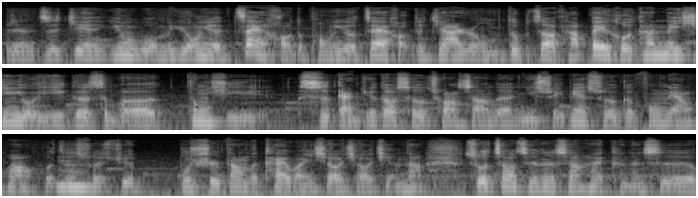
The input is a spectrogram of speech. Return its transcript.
人之间，因为我们永远再好的朋友，再好的家人，我们都不知道他背后他内心有一个什么东西是感觉到受创伤的。你随便说个风凉话，或者说句不适当的开玩笑消遣他，所造成的伤害，可能是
